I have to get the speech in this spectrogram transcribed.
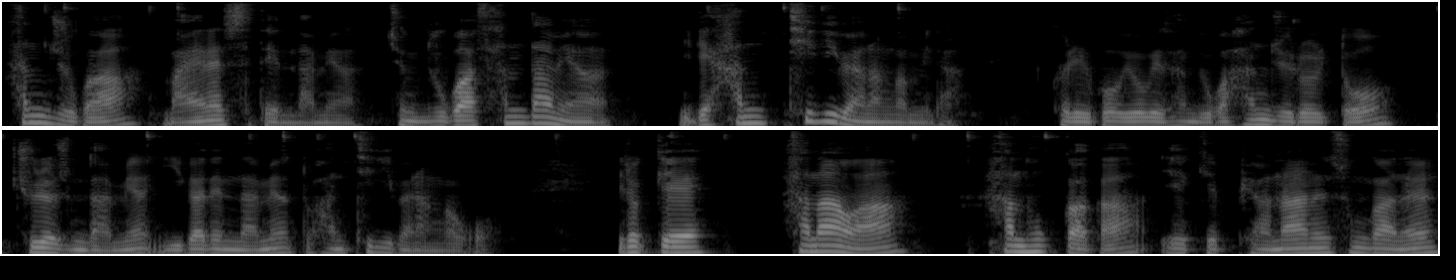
한 주가 마이너스 된다면, 즉 누가 산다면 이게 한 틱이 변한 겁니다. 그리고 여기서 누가 한 주를 또 줄여준다면 2가 된다면 또 한 틱이 변한 거고 이렇게 하나와 한 호가가 이렇게 변하는 순간을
